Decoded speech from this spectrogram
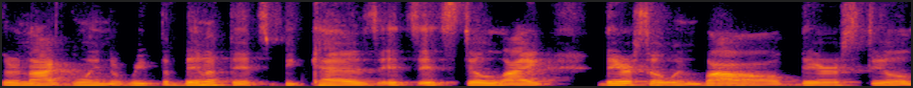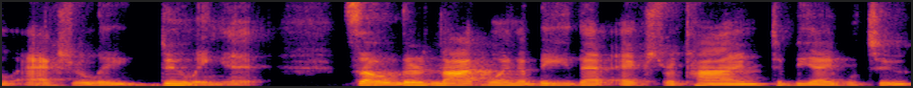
They're not going to reap the benefits because it's it's still like they're so involved, they're still actually doing it. So there's not going to be that extra time to be able to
